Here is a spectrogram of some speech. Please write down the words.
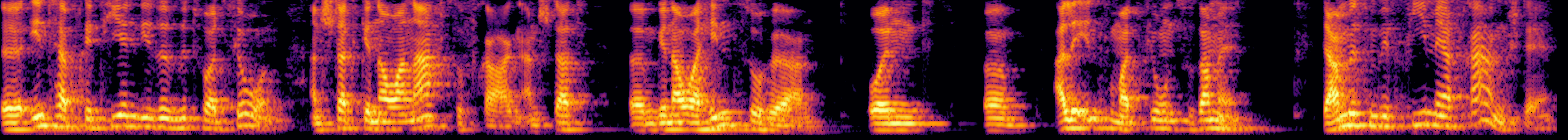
äh, interpretieren diese Situation, anstatt genauer nachzufragen, anstatt ähm, genauer hinzuhören und ähm, alle Informationen zu sammeln. Da müssen wir viel mehr Fragen stellen.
